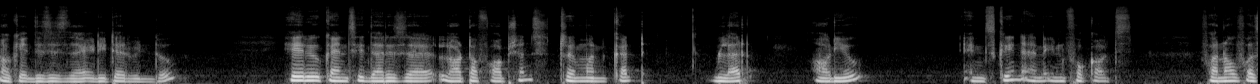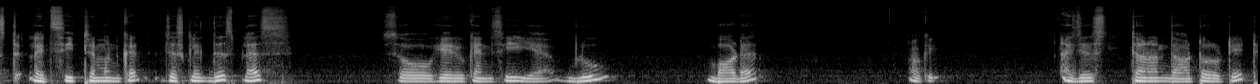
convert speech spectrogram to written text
Okay this is the editor window. Here you can see there is a lot of options trim and cut blur audio end screen and info cards. For now first let's see trim and cut. Just click this plus. So here you can see a blue border. Okay. I just turn on the auto rotate.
